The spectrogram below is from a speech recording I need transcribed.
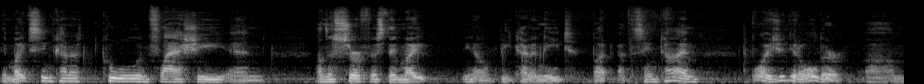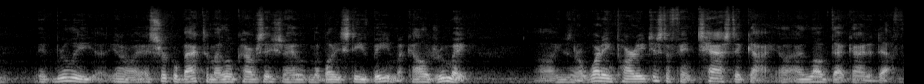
They might seem kind of cool and flashy, and on the surface they might, you know, be kind of neat. But at the same time, boy, as you get older, um, it really, you know, I circle back to my little conversation I had with my buddy Steve Bean, my college roommate. Uh, he was in our wedding party, just a fantastic guy. I, I love that guy to death.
